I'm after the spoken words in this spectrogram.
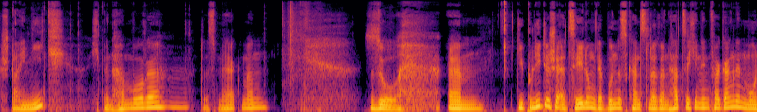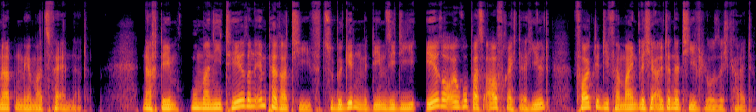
steinig. Ich bin Hamburger, das merkt man. So, ähm, die politische Erzählung der Bundeskanzlerin hat sich in den vergangenen Monaten mehrmals verändert. Nach dem humanitären Imperativ zu Beginn, mit dem sie die Ehre Europas aufrechterhielt, folgte die vermeintliche Alternativlosigkeit.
